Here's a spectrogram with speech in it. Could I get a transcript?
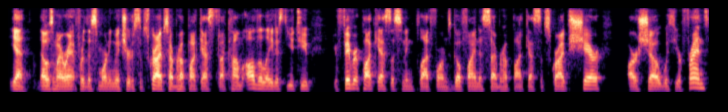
yeah, that was my rant for this morning. Make sure to subscribe, cyberhubpodcast.com, all the latest YouTube, your favorite podcast listening platforms. Go find us, Cyberhub Podcast, subscribe, share our show with your friends,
